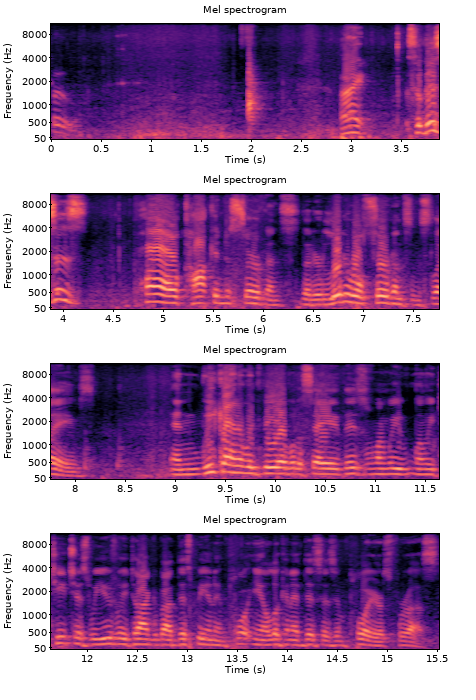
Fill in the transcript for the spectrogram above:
Boo. All right, so this is Paul talking to servants that are literal servants and slaves. And we kind of would be able to say this is when we when we teach this, we usually talk about this being employ, you know, looking at this as employers for us.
